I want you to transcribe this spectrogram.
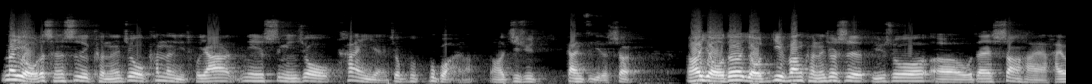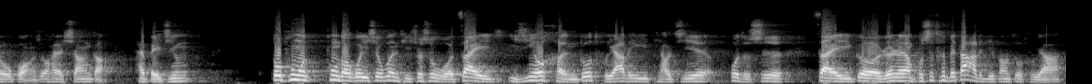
那有的城市可能就看到你涂鸦，那些市民就看一眼就不不管了，然后继续干自己的事儿。然后有的有的地方可能就是，比如说，呃，我在上海，还有广州，还有香港，还有北京，都碰碰到过一些问题，就是我在已经有很多涂鸦的一条街，或者是在一个人流量不是特别大的地方做涂鸦，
